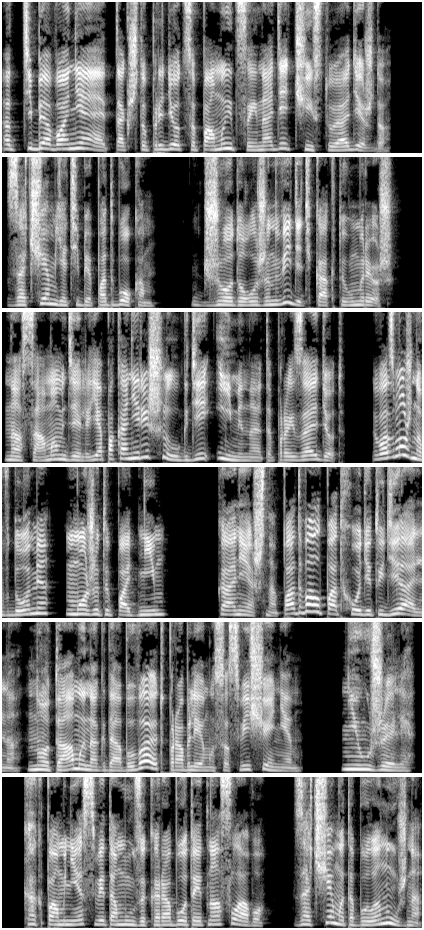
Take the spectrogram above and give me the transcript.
От тебя воняет, так что придется помыться и надеть чистую одежду. Зачем я тебе под боком? Джо должен видеть, как ты умрешь. На самом деле, я пока не решил, где именно это произойдет. Возможно, в доме, может и под ним. Конечно, подвал подходит идеально, но там иногда бывают проблемы с освещением. Неужели? Как по мне, светомузыка работает на славу. Зачем это было нужно?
